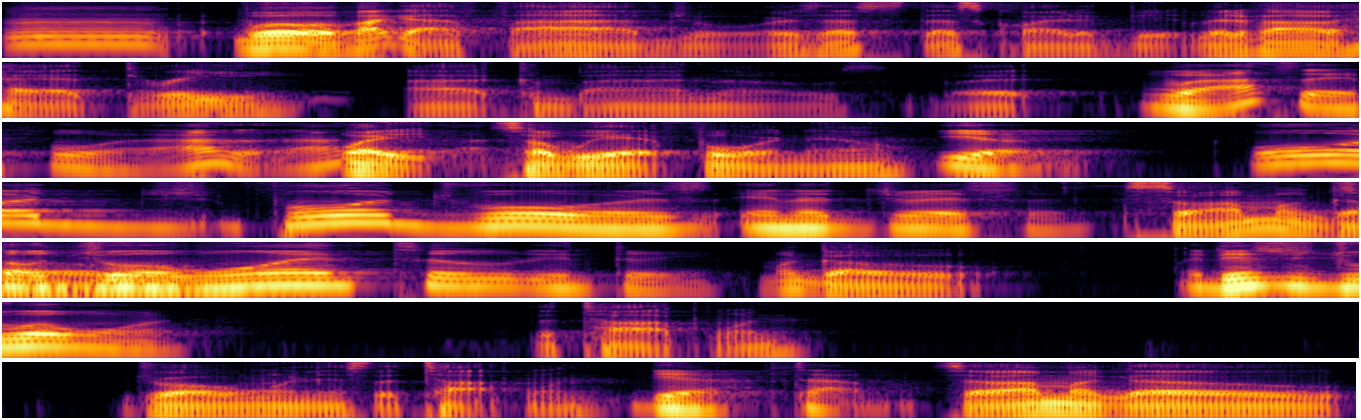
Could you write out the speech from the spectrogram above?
Mm, well, if I got five drawers, that's that's quite a bit. But if I had three, I'd combine those. But Well, I say four. I, I, wait, so we at four now. yeah, four four drawers in a dresser. So I'm gonna go. So drawer one, two, and three. I'm gonna go this is drawer one. the top one. Drawer one is the top one. Yeah, top. one. So I'm gonna go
